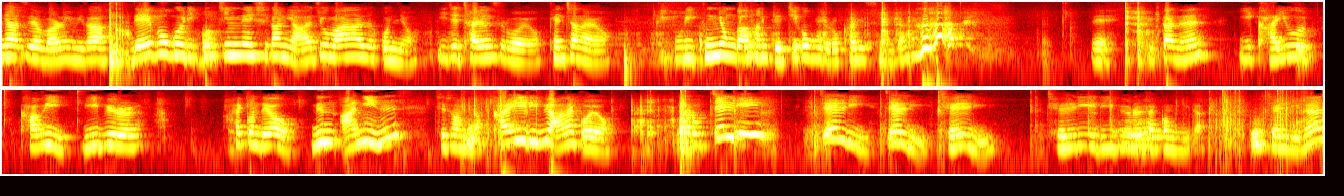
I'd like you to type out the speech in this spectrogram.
안녕하세요, 마루입니다. 내복을 입고 찍는 시간이 아주 많아졌군요. 이제 자연스러워요. 괜찮아요. 우리 공룡과 함께 찍어보도록 하겠습니다. 네, 일단은 이 가유, 가위 리뷰를 하- 할 건데요. 는 아닌, 죄송합니다. 가위 리뷰 안 할 거예요. 바로 젤리, 젤리, 젤리, 젤리, 젤리 리뷰를 할 겁니다. 젤리는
